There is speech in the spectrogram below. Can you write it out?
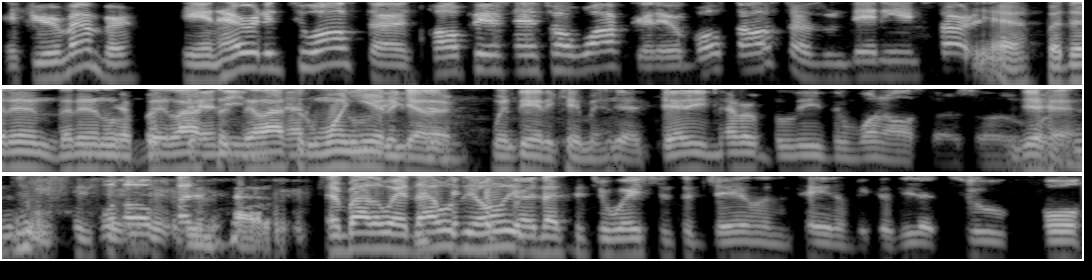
If you remember, he inherited two All Stars, Paul Pierce and Antoine Walker. They were both All Stars when Danny Ainge started. Yeah, but they didn't. They didn't. Yeah, they lasted. Danny They lasted one year together in- when Danny came in. Yeah, Danny never believed in one All Star. So Yeah. Well, Didn't have it. And by the way, that was the only. that situation to Jaylen and Tatum because these are two full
